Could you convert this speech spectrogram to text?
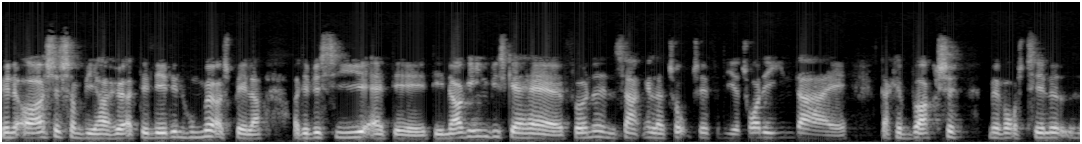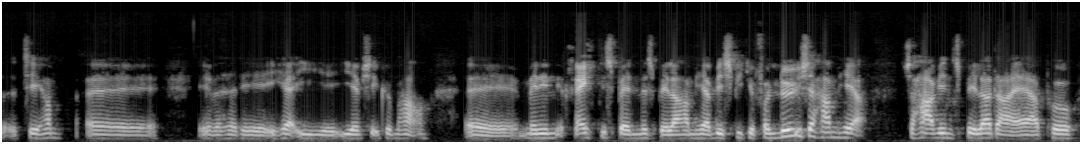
men også, som vi har hørt, det er lidt en humørspiller, og det vil sige, at øh, det er nok en, vi skal have fundet en sang eller to til, fordi jeg tror, det er en, der, øh, der kan vokse med vores tillid øh, til ham, øh, Øh, hvad hedder det, her i, øh, i FC København. Øh, men en rigtig spændende spiller ham her. Hvis vi kan forløse ham her, så har vi en spiller, der er på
